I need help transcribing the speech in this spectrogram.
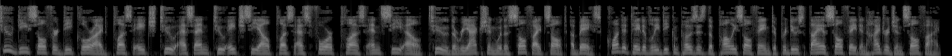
2-disulfur dichloride plus H2SN2HCl plus S4 plus NCl2 The reaction with a sulfite salt a base quantitatively decomposes the polysulfane to produce thiosulfate and hydrogen sulfide.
